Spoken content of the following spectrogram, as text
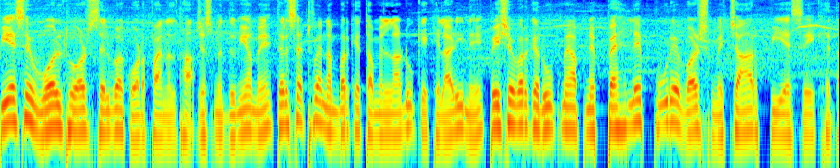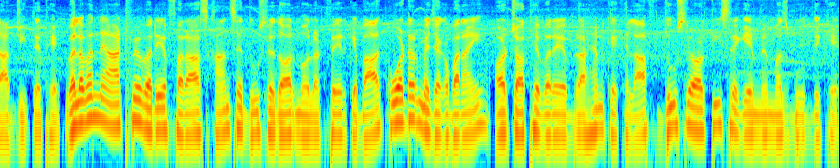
PSA world tour silver quarter final था, जिसमें दुनिया में तिरसठवें नंबर के तमिलनाडु के खिलाड़ी ने पेशेवर के रूप में अपने पहले पूरे वर्ष में चार पीएसए खिताब जीते थे। वेलावन ने आठवें वरीय फराज खान से दूसरे दौर में उलटफेर के बाद क्वार्टर में जगह बनाई और चौथे वरीय इब्राहिम के खिलाफ दूसरे और तीसरे गेम में मज़बूत दिखे।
